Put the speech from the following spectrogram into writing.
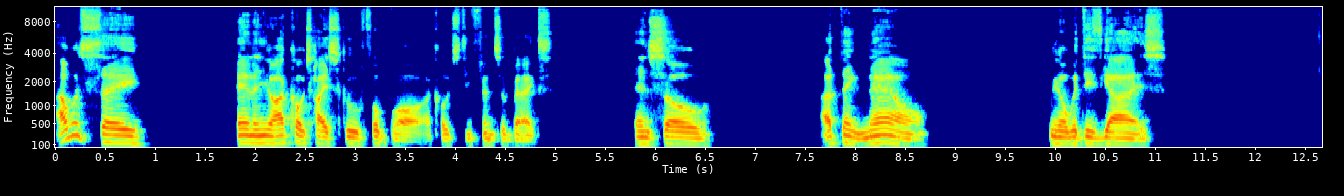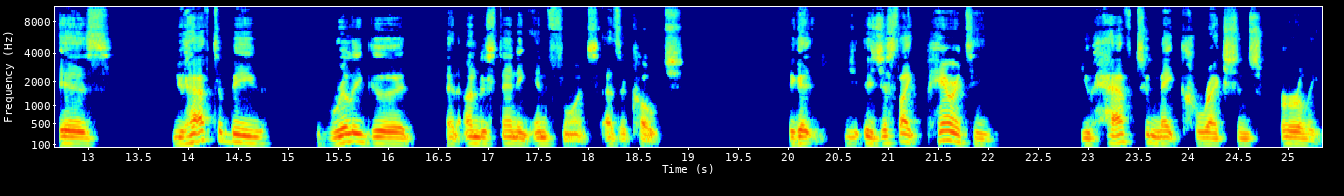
I would say, and you know, I coach high school football. I coach defensive backs, and so I think now, you know, with these guys, is you have to be really good at understanding influence as a coach. Because it's just like parenting. You have to make corrections early.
